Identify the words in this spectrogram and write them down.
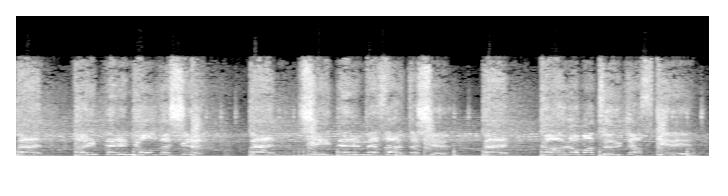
Ben gariplerin yoldaşı. Ben şehitlerin mezar taşı. Ben kahraman Türk askeri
